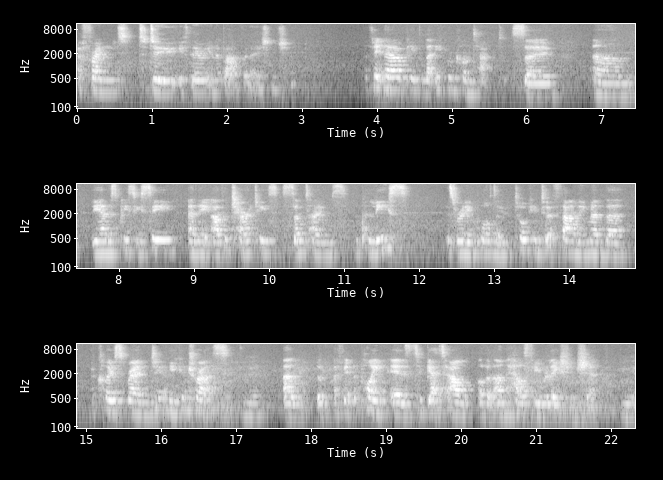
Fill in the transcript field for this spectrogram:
a friend to do if they were in a bad relationship? Think there are people that you can contact. So um, the NSPCC, and any other charities, sometimes the police is really important. Talking to a family member, a close friend Yeah. you can trust. Yeah. And the, I think the point is to get out of an unhealthy relationship. Yeah.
